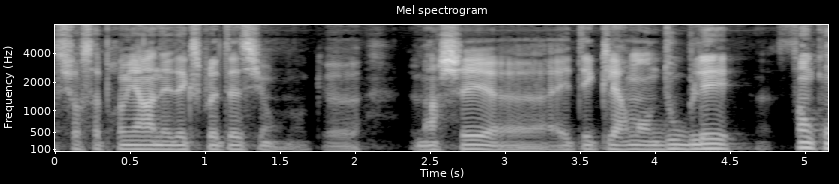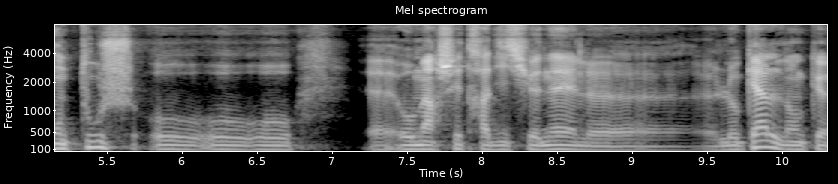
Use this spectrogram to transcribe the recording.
sur sa première année d'exploitation. Donc, le marché a été clairement doublé sans qu'on touche au au marché traditionnel euh, local. Donc,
